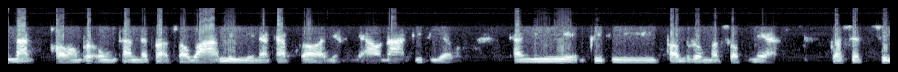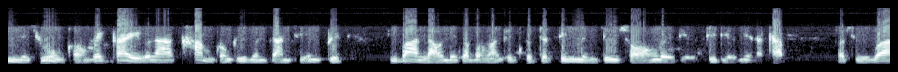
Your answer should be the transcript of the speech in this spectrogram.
ำนักของพระองค์ท่านและพระสวามีนะครับ ก็อย่างยาวนานทีเดียว ทั้งนี้พิธีพระบรมศพเนี่ย ก็เสร็จสิ้นในช่วงของใกล้ๆเวลาค่ำของคืนวันจันทร์ที่อังกฤษที่บ้านเราเนี่ยก็ประมาณเกือบจะตีหนึ่งตีสองเลยเดียวทีเดียวเนี่ยนะครับ ก็ถือว่า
